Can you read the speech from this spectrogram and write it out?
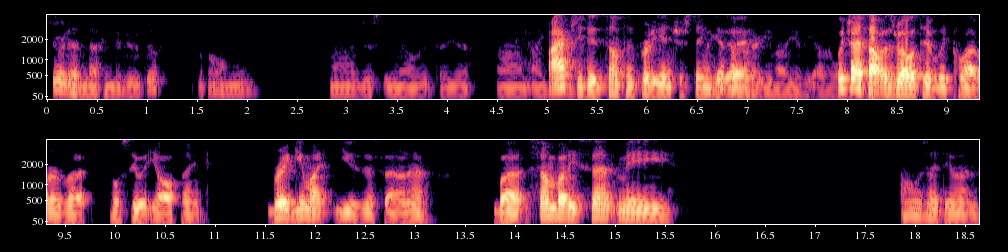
Stuart had nothing to do with this. It was all me. Uh, just emailed it to you. Um, I, I actually did something pretty I interesting I today, better email you the other which. I thought was relatively clever, but we'll see what y'all think. Brig, you might use this. I don't know. But somebody sent me. What was I doing?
